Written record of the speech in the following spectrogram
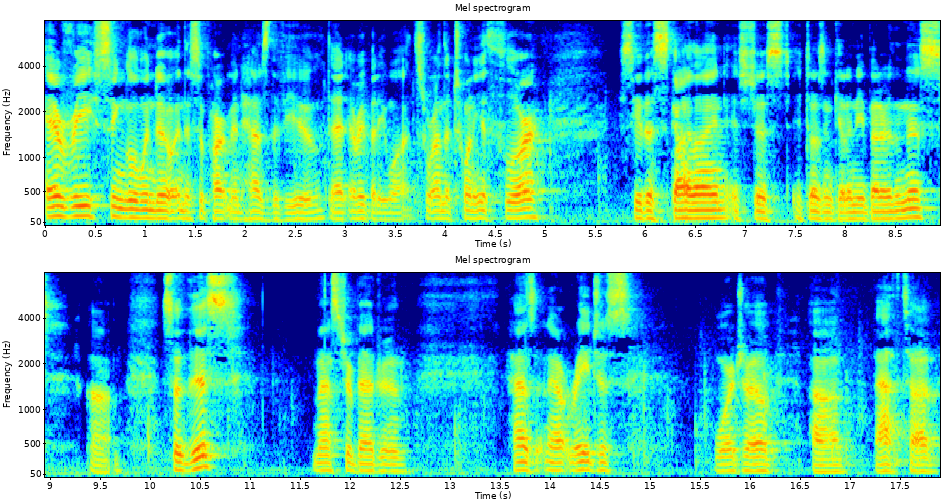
every single window in this apartment has the view that everybody wants. We're on the 20th floor. See the skyline? It's just, it doesn't get any better than this. Um, so this master bedroom has an outrageous wardrobe, uh, bathtub.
